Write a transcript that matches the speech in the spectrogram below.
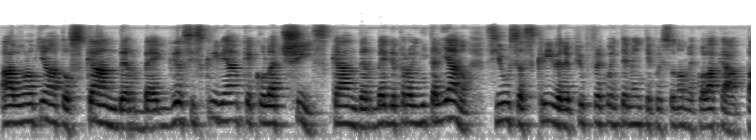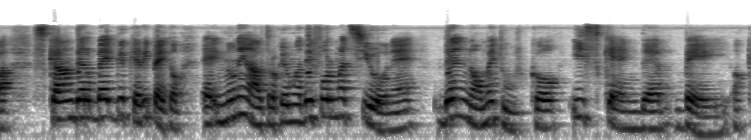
avevano chiamato Skanderbeg, si scrive anche con la C, Skanderbeg, però in italiano si usa scrivere più frequentemente questo nome con la K, Skanderbeg, che ripeto, è, non è altro che una deformazione del nome turco Iskender Bey, ok?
